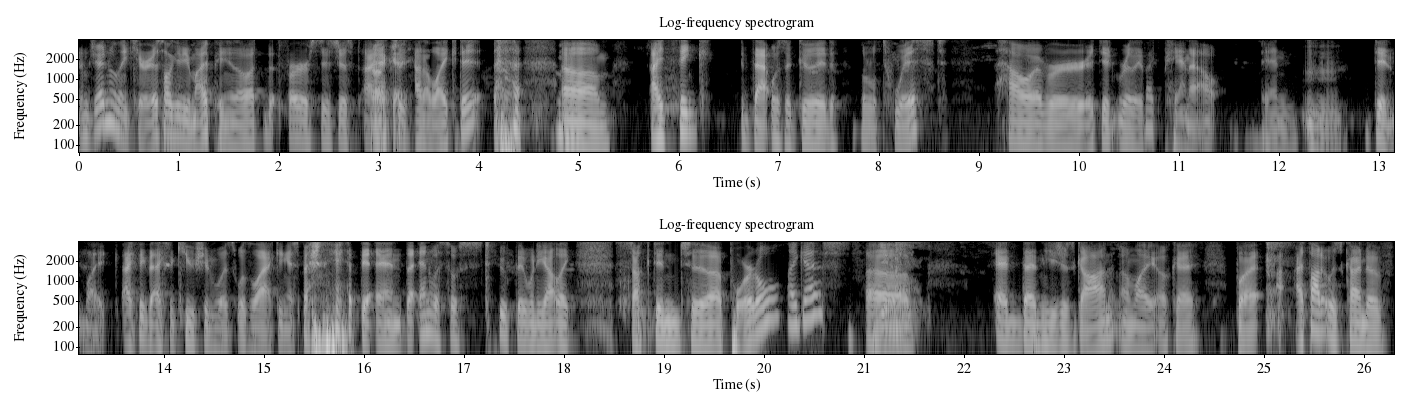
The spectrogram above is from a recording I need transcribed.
I'm genuinely curious. I'll give you my opinion though. At first, is just I okay. actually kind of liked it. Mm-hmm. um, I think that was a good little twist. However, it didn't really like pan out, and mm-hmm. didn't like. I think the execution was was lacking, especially at the end. The end was so stupid when he got like sucked into a portal. I guess. Yeah. Uh, and then he's just gone. I'm like, okay, but I, I thought it was kind of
